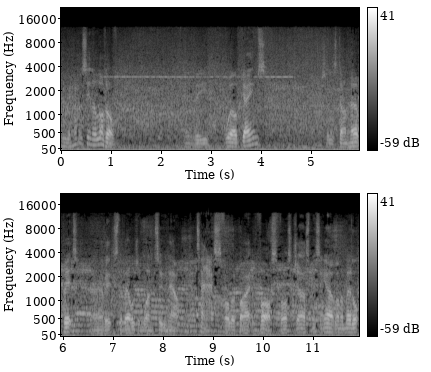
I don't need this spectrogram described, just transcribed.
Who we haven't seen a lot of in the World Games. She's done her bit, and it's the Belgian one too now. Tas, followed by Vos. Vos just missing out on a medal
